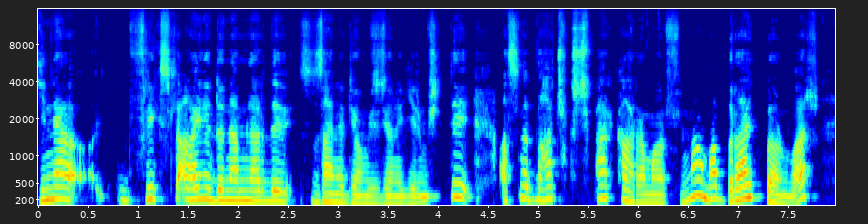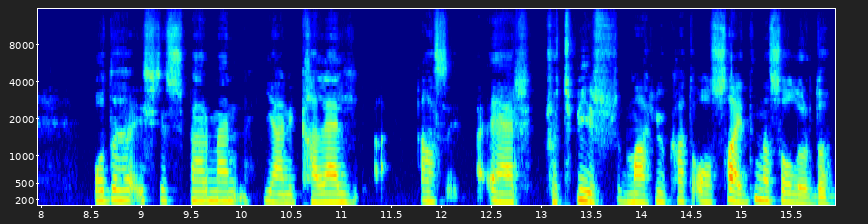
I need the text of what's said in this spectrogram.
yine Freaks'le aynı dönemlerde zannediyorum vizyona girmişti. Aslında daha çok süper kahraman filmi ama Brightburn var. O da işte Superman yani Kal-El as, eğer kötü bir mahlukat olsaydı nasıl olurdu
